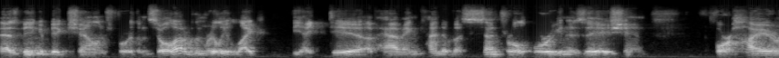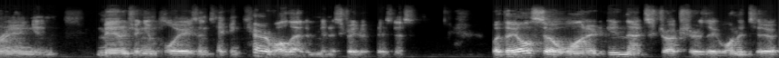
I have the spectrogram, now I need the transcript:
as being a big challenge for them. So a lot of them really like the idea of having kind of a central organization for hiring and managing employees and taking care of all that administrative business. But they also wanted in that structure, they wanted to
